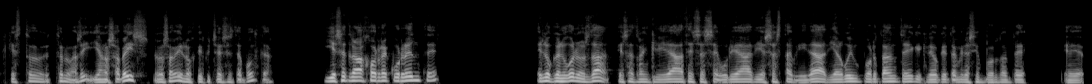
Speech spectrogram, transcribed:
es que esto, esto no es así, ya lo sabéis, ya lo sabéis los que escucháis este podcast. Y ese trabajo recurrente es lo que luego nos da esa tranquilidad, esa seguridad y esa estabilidad. Y algo importante, que creo que también es importante eh,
